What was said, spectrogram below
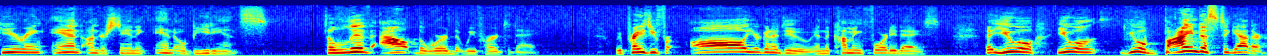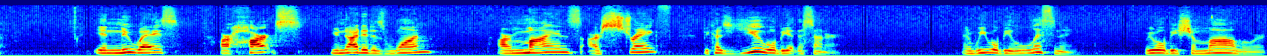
hearing and understanding and obedience to live out the word that we've heard today. We praise you for all you're going to do in the coming 40 days. That you will, you, will, you will bind us together in new ways, our hearts united as one, our minds, our strength, because you will be at the center. And we will be listening. We will be Shema, Lord.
